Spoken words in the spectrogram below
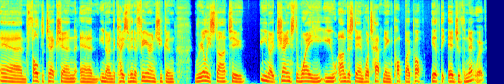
and fault detection and you know in the case of interference you can really start to you know change the way you understand what's happening pop by pop at the edge of the network.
